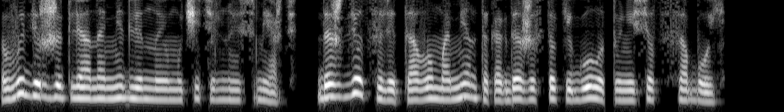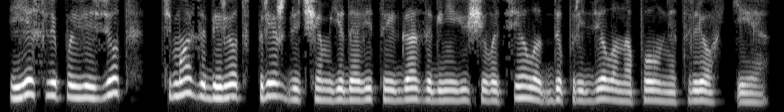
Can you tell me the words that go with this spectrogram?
Выдержит ли она медленную мучительную смерть? Дождется ли того момента, когда жестокий голод унесет с собой? Если повезет, тьма заберет, прежде чем ядовитые газы гниющего тела до предела наполнят легкие.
